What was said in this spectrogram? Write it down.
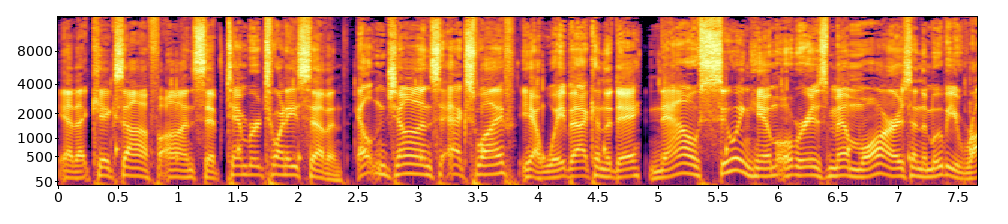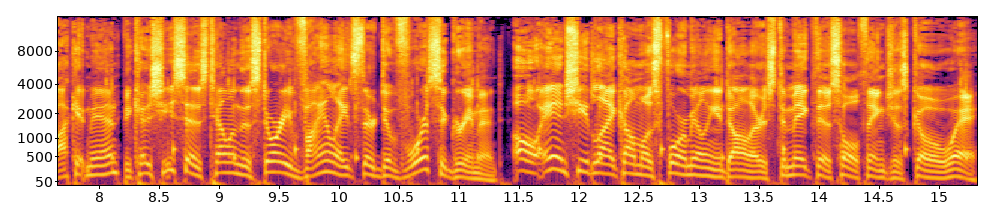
Yeah, that kicks off on September 27th. Elton John's ex-wife, yeah, way back in the day, now suing him over his memoirs and the movie Rocket Man because she says telling the story violates their divorce agreement. Oh, and she'd like almost $4 million to make this whole thing just go away.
